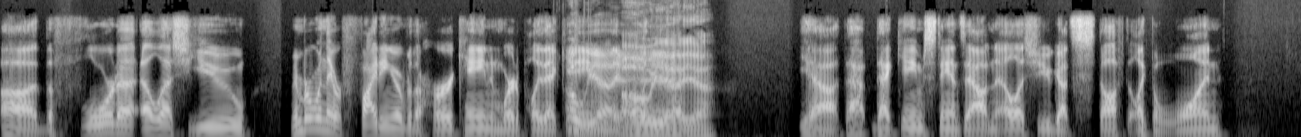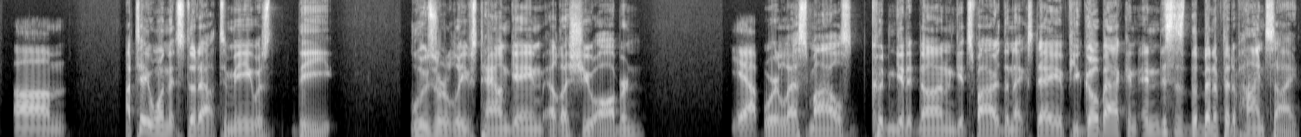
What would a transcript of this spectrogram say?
uh, the Florida LSU. Remember when they were fighting over the hurricane and where to play that Oh, game? yeah, yeah. Oh yeah, yeah. yeah, that that game stands out, and LSU got stuffed at like the one. Um, I'll tell you one that stood out to me was the loser leaves town game, LSU Auburn. yeah, where Les Miles couldn't get it done and gets fired the next day. If you go back and, and this is the benefit of hindsight,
